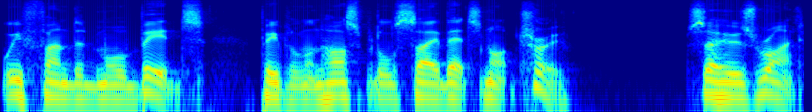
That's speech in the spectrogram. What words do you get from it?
we've funded more beds. People in hospitals say that's not true. So who's right?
